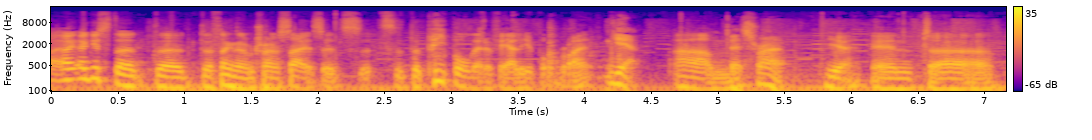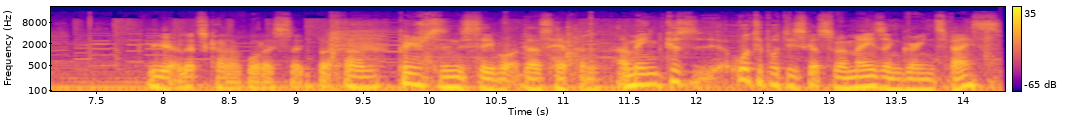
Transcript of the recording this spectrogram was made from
I, I guess the, the, the thing that I'm trying to say is it's it's the people that are valuable, right? Yeah, Um, that's right. yeah, and uh, yeah, that's kind of what I see. But um, Be interesting to see what does happen. I mean, because Otepoti's got some amazing green space.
